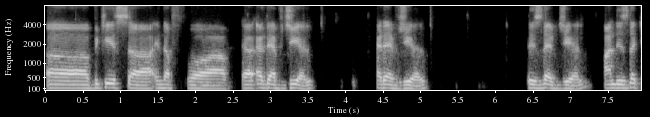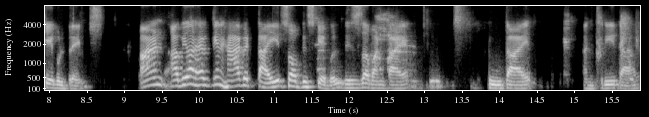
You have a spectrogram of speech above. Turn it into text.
uh, which is uh, in the uh, at the FGL, at FGL. This is the FGL, and this is the cable trench. And we are can have a tires of this cable. This is the one tire, two tire, and three tire.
